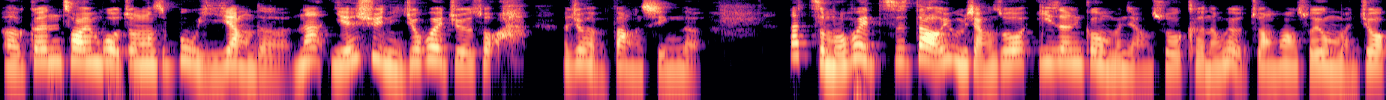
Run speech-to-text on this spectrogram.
啊、呃跟超音波的状况是不一样的。那也许你就会觉得说啊，那就很放心了。那怎么会知道？因为我们想说，医生跟我们讲说可能会有状况，所以我们就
